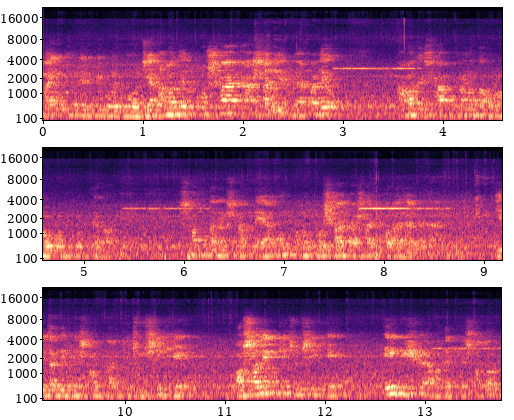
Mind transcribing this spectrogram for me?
ভাই বোনদেরকে বলব যে আমাদের পোশাক আশাকের ব্যাপারেও আমাদের সাবধানতা অবলম্বন করতে হবে। সন্তানের সামনে এমন কোনো পোশাক আশাক করা যাবে না, যেটা দেখে সন্তান কিছু শিখে, অশালীন কিছু শিখে, এই বিষয়ে আমাদেরকে সতর্ক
